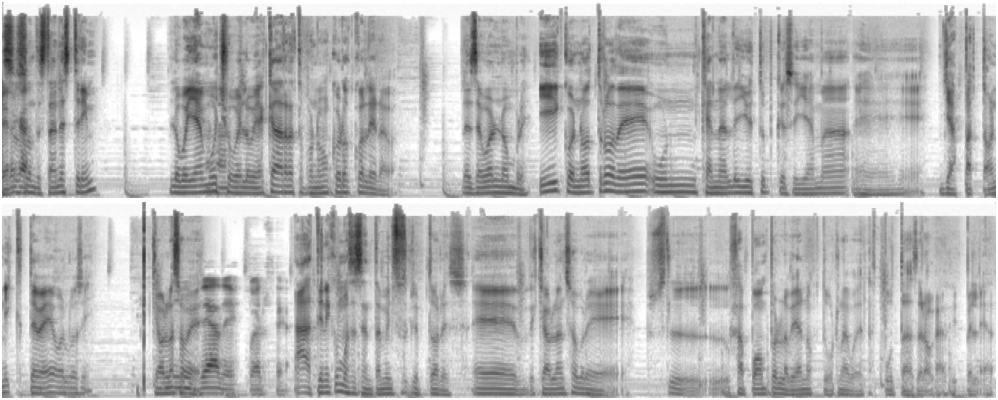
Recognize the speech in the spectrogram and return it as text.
esos donde está en stream. Lo veía Ajá. mucho, güey. Lo veía cada rato, pero no me acuerdo cuál era, güey. Les debo el nombre. Y con otro de un canal de YouTube que se llama eh, Japatonic TV o algo así. Que habla sobre... idea de cuál sea. Ah, tiene como 60 mil suscriptores. eh, que hablan sobre pues, el Japón, pero la vida nocturna, güey. Las putas, drogas y peleas.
